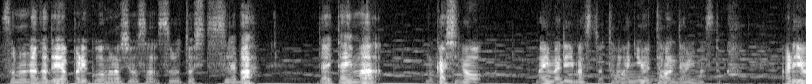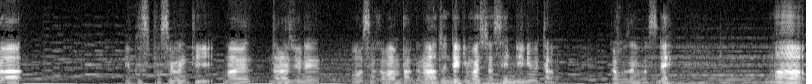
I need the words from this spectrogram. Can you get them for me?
その中でやっぱりこうお話をさするとすれば、大体まあ、昔の、まあ、今で言いますと、多摩ニュータウンでありますとか、あるいは、エクスポ70、まあ、70年大阪万博の後にできました千里ニュータウンがございますね。まあ、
